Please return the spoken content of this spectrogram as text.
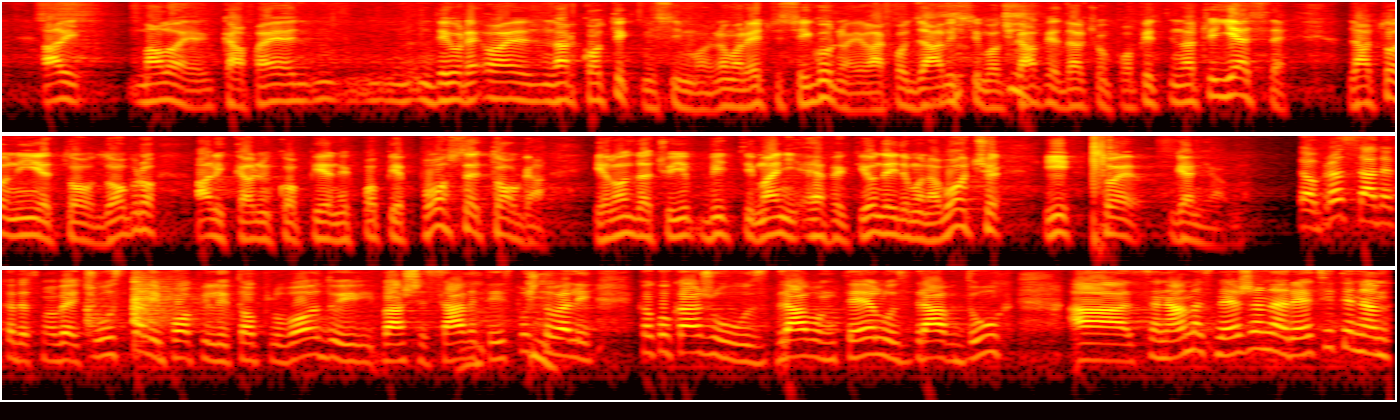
ali malo je, kafa je, je narkotik, mislim, možemo reći sigurno, jer ako zavisimo od kafe da ćemo popiti, znači jeste. Zato nije to dobro, ali kažem ko pije, nek popije posle toga, jer onda će biti manji efekt i onda idemo na voće i to je genijalno. Dobro, sada kada smo već ustali, popili toplu vodu i vaše savete ispoštovali, kako kažu u zdravom telu, zdrav duh, a sa nama Snežana, recite nam e,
